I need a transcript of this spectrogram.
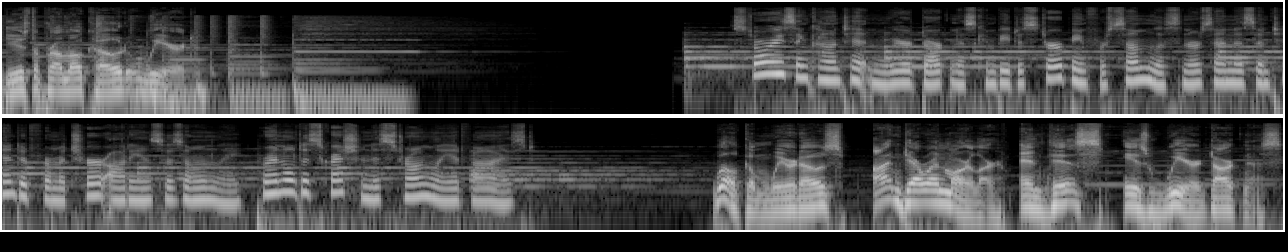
Use the promo code WEIRD. Stories and content in Weird Darkness can be disturbing for some listeners and is intended for mature audiences only. Parental discretion is strongly advised. Welcome, Weirdos! I'm Darren Marlar, and this is Weird Darkness.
